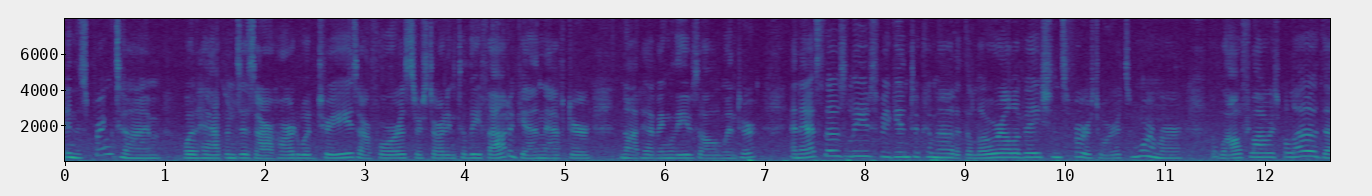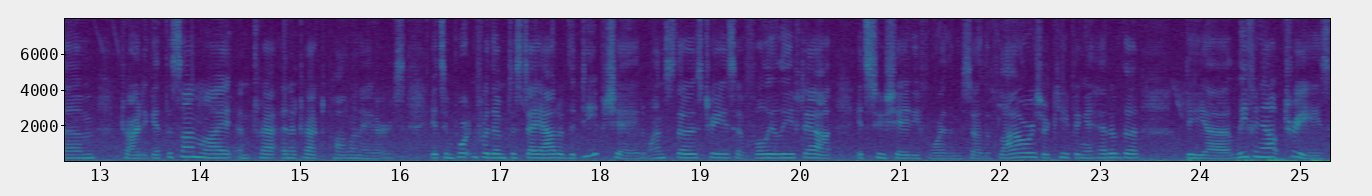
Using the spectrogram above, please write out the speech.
In the springtime, what happens is our hardwood trees, our forests are starting to leaf out again after not having leaves all winter. And as those leaves begin to come out at the lower elevations first, where it's warmer, the wildflowers below them try to get the sunlight and, and attract pollinators. It's important for them to stay out of the deep shade. Once those trees have fully leafed out, it's too shady for them. So the flowers are keeping ahead of the, the uh, leafing out trees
